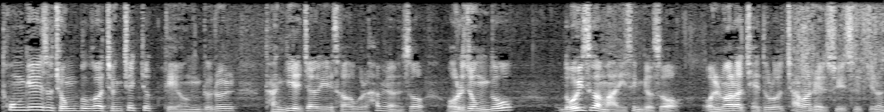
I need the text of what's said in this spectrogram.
통계에서 정부가 정책적 대응들을 단기 일자리 사업을 하면서 어느 정도 노이즈가 많이 생겨서 얼마나 제대로 잡아낼 수 있을지는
